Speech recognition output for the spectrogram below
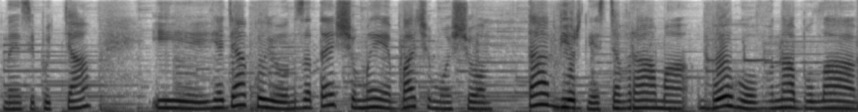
книзі буття. І я дякую за те, що ми бачимо, що та вірність Авраама Богу вона була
